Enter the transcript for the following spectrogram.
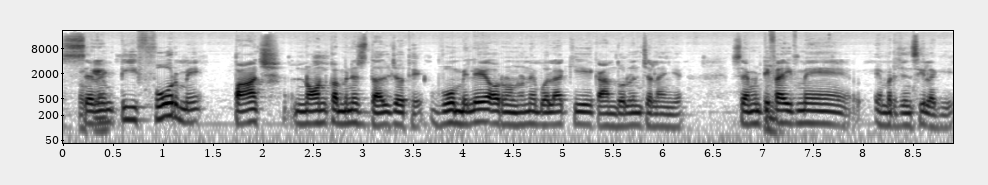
74 में पाँच नॉन कम्युनिस्ट दल जो थे वो मिले और उन्होंने बोला कि एक आंदोलन चलाएँगे। 75 में इमरजेंसी लगी।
